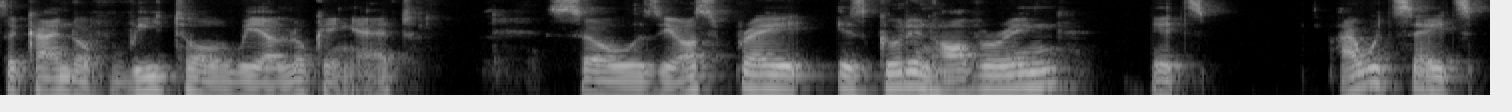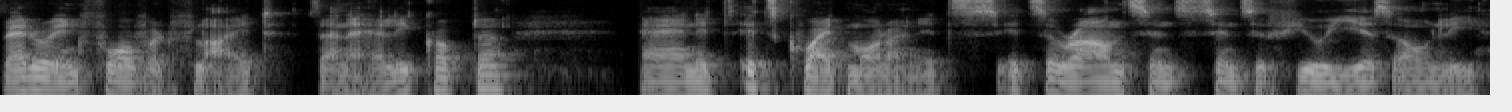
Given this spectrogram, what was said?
the kind of VTOL we are looking at. So the Osprey is good in hovering. It's, I would say, it's better in forward flight than a helicopter, and it, it's quite modern. It's it's around since since a few years only,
